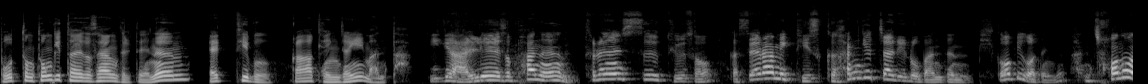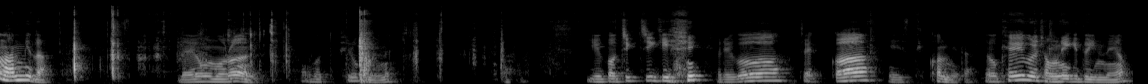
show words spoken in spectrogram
보통 통기타에서 사용될 때는 active가 굉장히 많다. 이게 알리에서 파는 트랜스듀서, 그러니까 세라믹 디스크 한 개짜리로 만든 픽업이거든요. 한 천 원 합니다. 내용물은 이것도 필요가 없네. 이거 찍찍이 그리고 잭과 이 스티커입니다. 이 케이블 정리기도 있네요.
